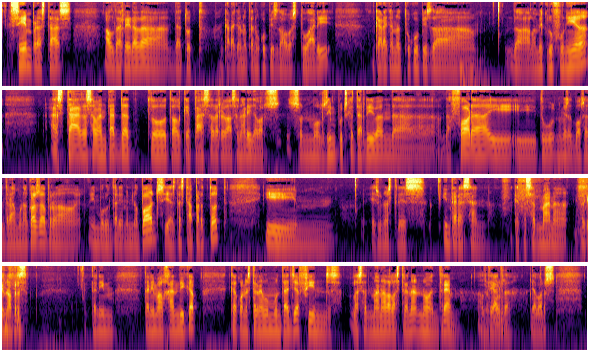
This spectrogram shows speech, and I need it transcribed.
sempre estàs al darrere de, de tot, encara que no te n'ocupis del vestuari, encara que no t'ocupis de, de la microfonia, estàs assabentat de tot el que passa darrere l'escenari, llavors són molts inputs que t'arriben de, de fora i, i tu només et vols entrar en una cosa però involuntàriament no pots i has d'estar per tot. I, és un estrès interessant aquesta setmana, perquè nosaltres tenim, tenim el hàndicap que quan estrenem un muntatge fins la setmana de l'estrena no entrem al teatre. Llavors,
